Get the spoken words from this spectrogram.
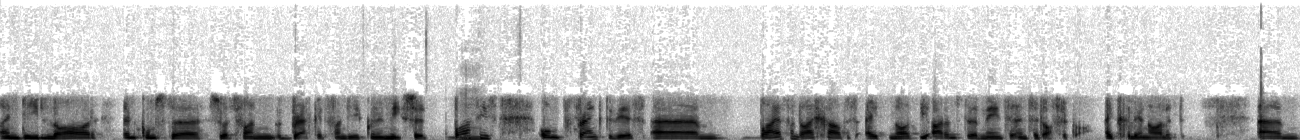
in die laer inkomste soort van bracket van die ekonomie. So basies hmm. om frank te wees, um baie van daai geld is uit na die armste mense in Suid-Afrika uitgeleen na hulle. Um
